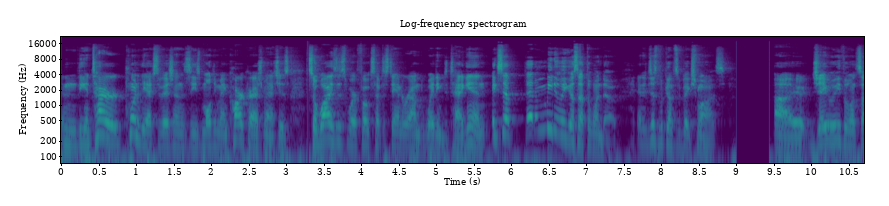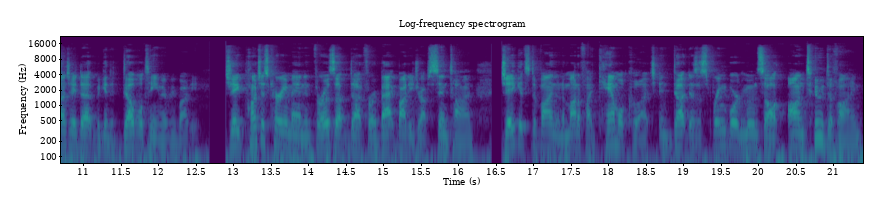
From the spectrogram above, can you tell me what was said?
and the entire point of the exhibition is these multi-man car crash matches. So why is this where folks have to stand around waiting to tag in? Except that immediately goes out the window, and it just becomes a big schmoz. Uh, Jay Lethal and Sanjay Dutt begin to double team everybody. Jay punches Curryman and throws up Dutt for a back body drop senton. Jay gets Devine in a modified camel clutch, and Dutt does a springboard moonsault onto Devine.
